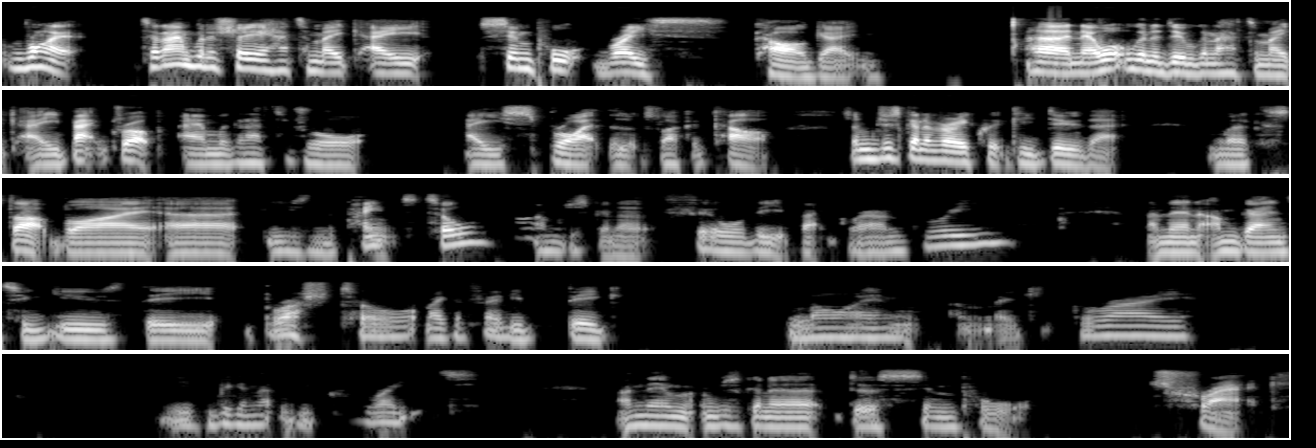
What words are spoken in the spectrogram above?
Right, today I'm going to show you how to make a simple race car game. Uh, now what we're going to do, we're going to have to make a backdrop and we're going to have to draw a sprite that looks like a car. So I'm just going to very quickly do that. I'm going to start by uh, using the paint tool. I'm just going to fill the background green and then I'm going to use the brush tool, make a fairly big line and make it grey. Even bigger than that would be great and then I'm just going to do a simple track.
